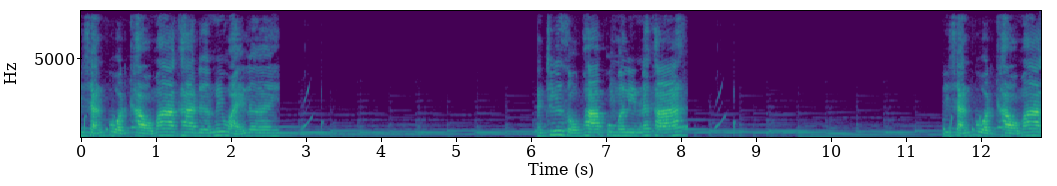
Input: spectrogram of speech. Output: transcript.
ดิฉันปวดเข่ามากค่ะเดินไม่ไหวเลยฉันชื่อโสภาภูมิลินนะคะ ดิฉันปวดเข่ามาก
